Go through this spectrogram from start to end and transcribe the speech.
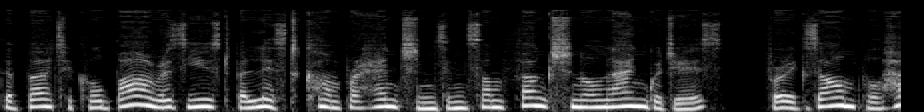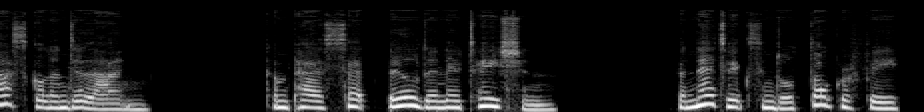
The vertical bar is used for list comprehensions in some functional languages, for example Haskell and Erlang. Compare set builder notation. Phonetics and orthography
